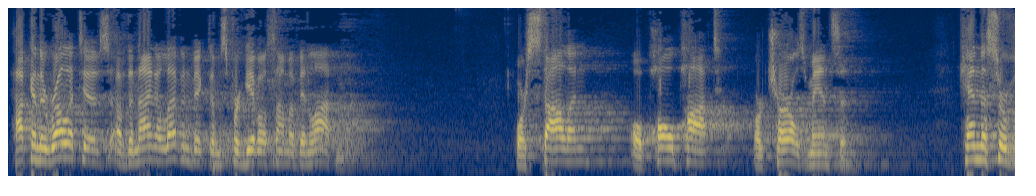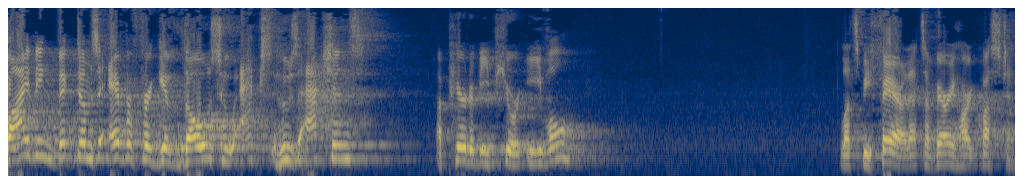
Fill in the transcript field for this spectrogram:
How can the relatives of the 9 11 victims forgive Osama bin Laden? Or Stalin, or Pol Pot, or Charles Manson? Can the surviving victims ever forgive those who act, whose actions appear to be pure evil? Let's be fair, that's a very hard question.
